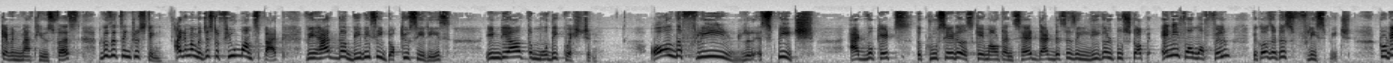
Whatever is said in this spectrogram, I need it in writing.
Kevin Matthews, first, because it's interesting. I remember just a few months back, we had the BBC docu-series, India, the Modi Question. All the free speech advocates, the crusaders came out and said that this is illegal to stop any form of film because it is free speech. Today,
